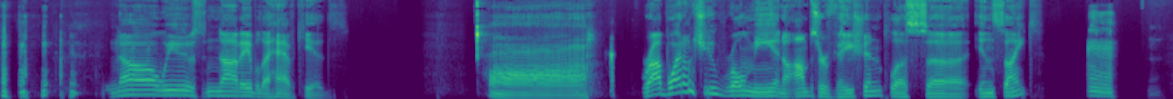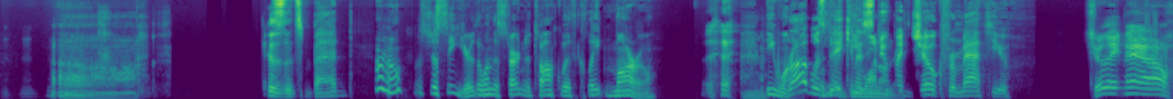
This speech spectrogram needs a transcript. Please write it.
No, we was not able to have kids. Aw. Rob, why don't you roll me an observation plus uh, insight? Because it's bad. I don't know. Let's just see. You're the one that's starting to talk with Clayton Morrow. D1. Rob was We'll making a D1 stupid joke for Matthew. Too late now.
